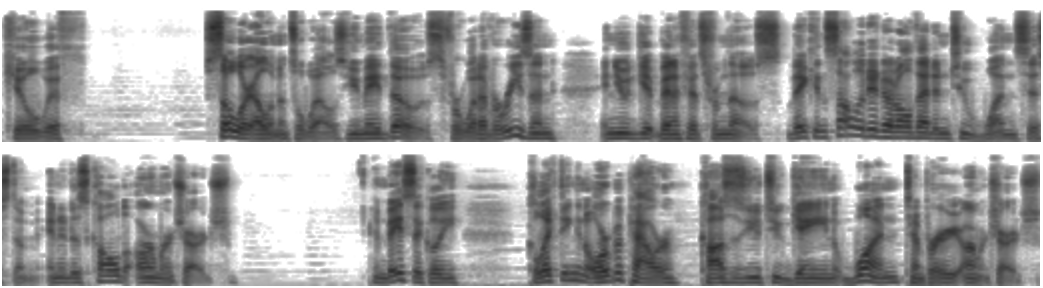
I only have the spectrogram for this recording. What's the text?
kill with solar elemental wells. You made those for whatever reason, and you would get benefits from those. They consolidated all that into one system, and it is called Armor Charge. And basically, collecting an orb of power causes you to gain one temporary armor charge.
